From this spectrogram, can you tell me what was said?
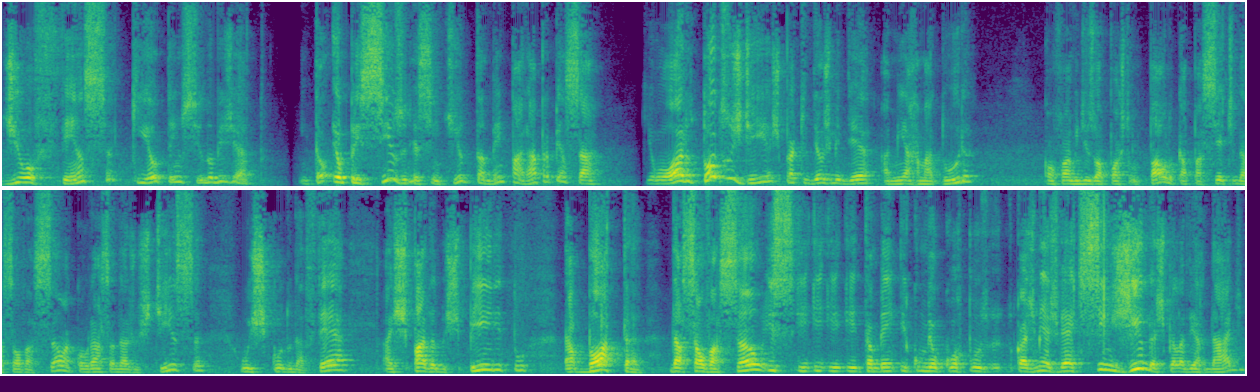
de ofensa que eu tenho sido objeto. Então eu preciso, nesse sentido, também parar para pensar que eu oro todos os dias para que Deus me dê a minha armadura, conforme diz o apóstolo Paulo, o capacete da salvação, a couraça da justiça, o escudo da fé, a espada do espírito, a bota da salvação e, e, e, e também e com meu corpo, com as minhas vestes cingidas pela verdade,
